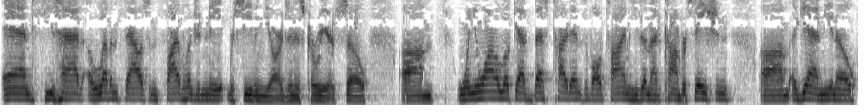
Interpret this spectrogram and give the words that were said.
and he's had 11,508 receiving yards in his career. So um, when you want to look at best tight ends of all time, he's in that conversation. Um, again, you know,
